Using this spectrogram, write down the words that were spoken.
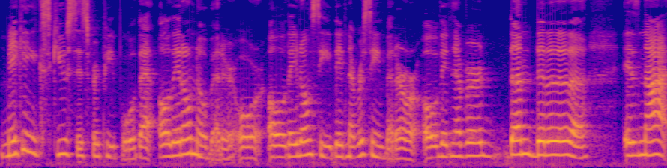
making excuses for people that oh they don't know better or oh they don't see they've never seen better or oh they've never done da da da da is not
